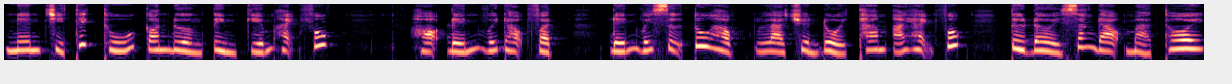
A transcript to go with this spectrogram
nên chỉ thích thú con đường tìm kiếm hạnh phúc. Họ đến với đạo phật, đến với sự tu học là chuyển đổi tham ái hạnh phúc từ đời sang đạo mà thôi.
